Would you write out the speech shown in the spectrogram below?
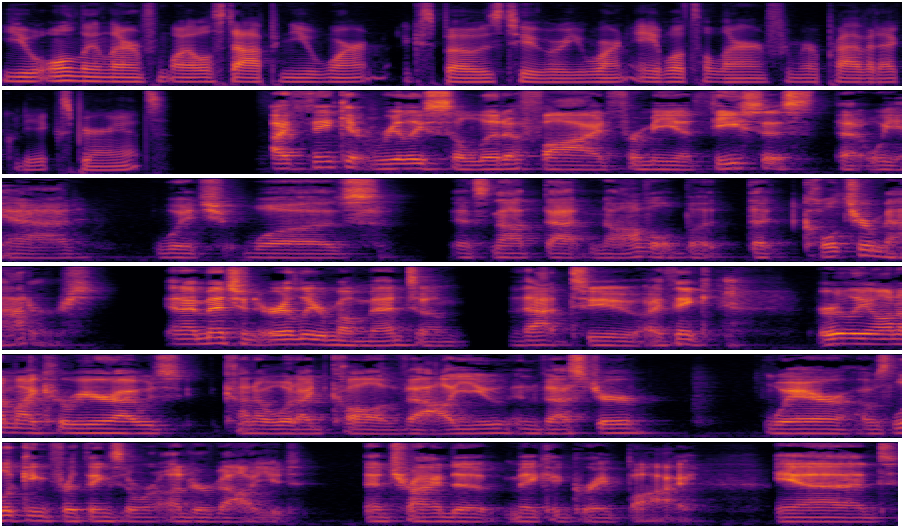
you only learned from Oil Stop and you weren't exposed to or you weren't able to learn from your private equity experience? I think it really solidified for me a thesis that we had, which was it's not that novel, but that culture matters. And I mentioned earlier momentum, that too. I think early on in my career, I was kind of what I'd call a value investor, where I was looking for things that were undervalued and trying to make a great buy. And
